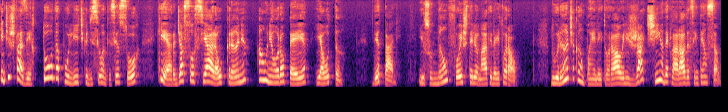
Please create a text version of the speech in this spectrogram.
e desfazer toda a política de seu antecessor, que era de associar a Ucrânia à União Europeia e à OTAN. Detalhe: isso não foi estelionato eleitoral. Durante a campanha eleitoral, ele já tinha declarado essa intenção.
